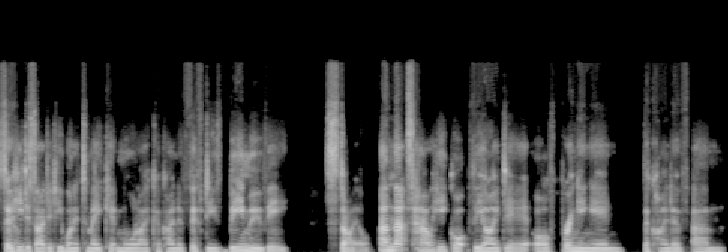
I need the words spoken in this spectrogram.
So Yeah. he decided he wanted to make it more like a kind of 50s B movie style. And that's how he got the idea of bringing in the kind of um,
